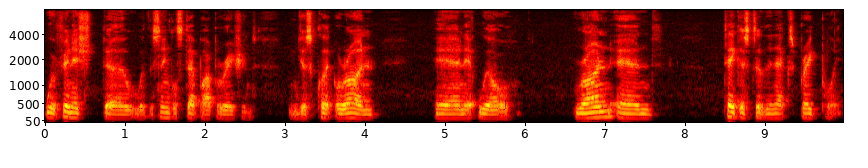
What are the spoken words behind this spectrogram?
we're finished uh, with the single step operations, you can just click run and it will run and take us to the next breakpoint.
